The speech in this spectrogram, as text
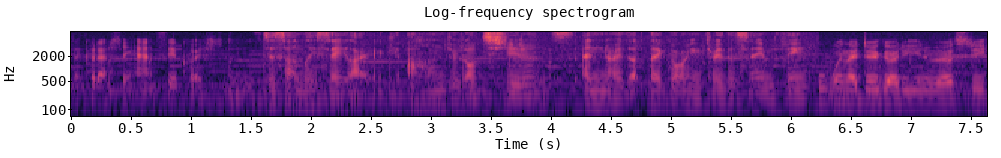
that could actually answer your questions. To suddenly see like a hundred odd students and know that they're going through the same thing. When they do go to university,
